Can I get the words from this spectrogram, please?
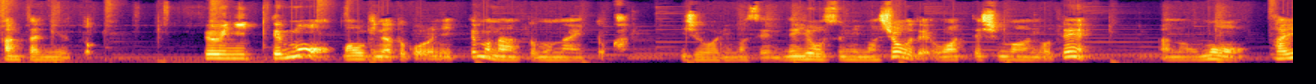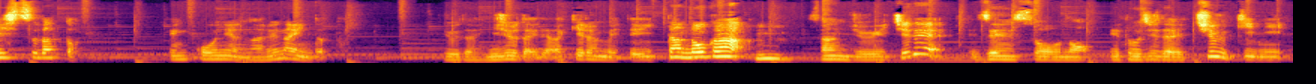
簡単に言うと。病院に行っても、まあ、大きなところに行っても何ともないとか異常ありませんね。様子見ましょうで終わってしまうのであのもう体質だと健康にはなれないんだと。10代20代で諦めていたのがうん。31で前奏の江戸時代中期に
